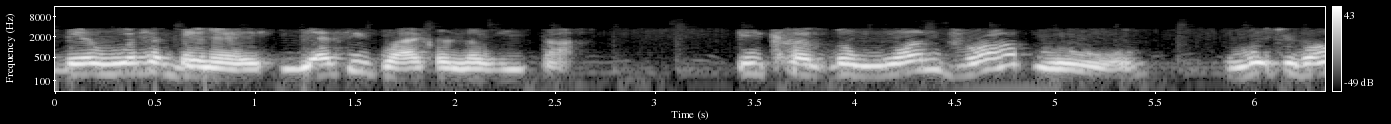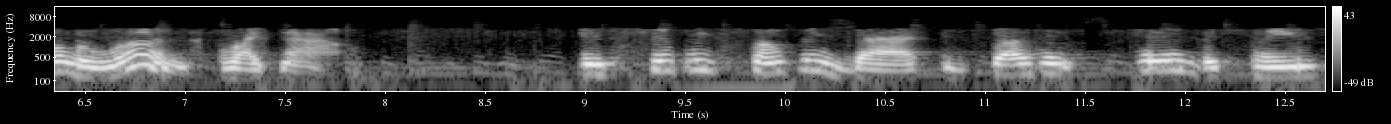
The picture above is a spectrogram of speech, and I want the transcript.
there would have been a yes, he's black or no, he's not. Because the one drop rule, which is on the run right now, is simply something that doesn't hold the same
